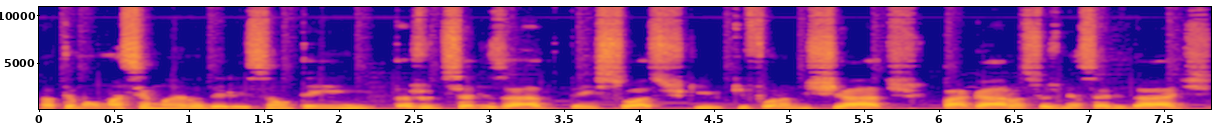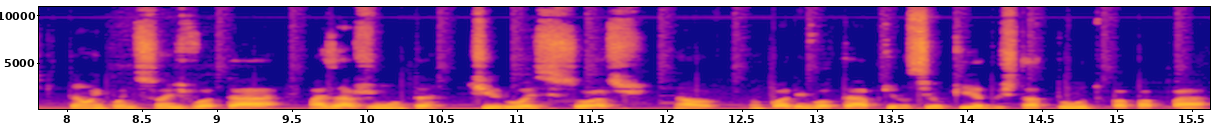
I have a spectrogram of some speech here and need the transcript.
Até uma semana da eleição está judicializado, tem sócios que, que foram anistiados, pagaram as suas mensalidades, estão em condições de votar, mas a junta tirou esses sócios. Não, não podem votar porque não sei o que, do estatuto, papapá.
